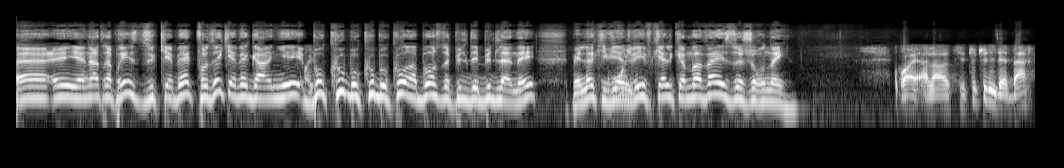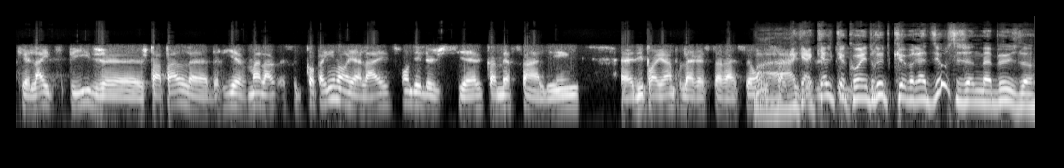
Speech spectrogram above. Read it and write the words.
Euh, et il y a une entreprise du Québec, faut dire qu'il avait gagné beaucoup, beaucoup, beaucoup en bourse depuis le début de l'année, mais là, qui vient de vivre quelques mauvaises journées. Oui, alors c'est toute une débarque Lightspeed. Je, je t'en parle euh, brièvement. C'est une compagnie montréalaise, font des logiciels, commerce en ligne, euh, des programmes pour la restauration. à, quelques coins de rue de Cube Radio, si je ne m'abuse, là.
